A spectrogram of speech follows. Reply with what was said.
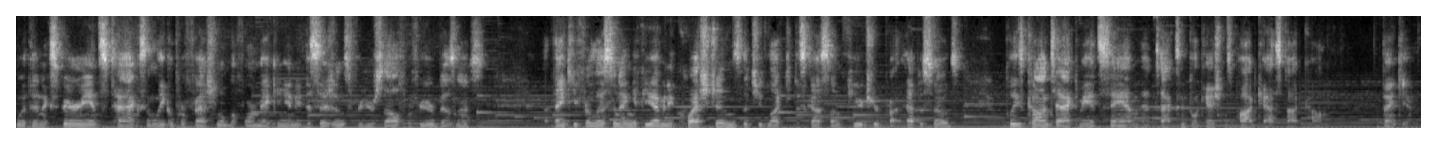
with an experienced tax and legal professional before making any decisions for yourself or for your business. Uh, thank you for listening. If you have any questions that you'd like to discuss on future episodes, please contact me at sam at taximplicationspodcast.com. Thank you.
